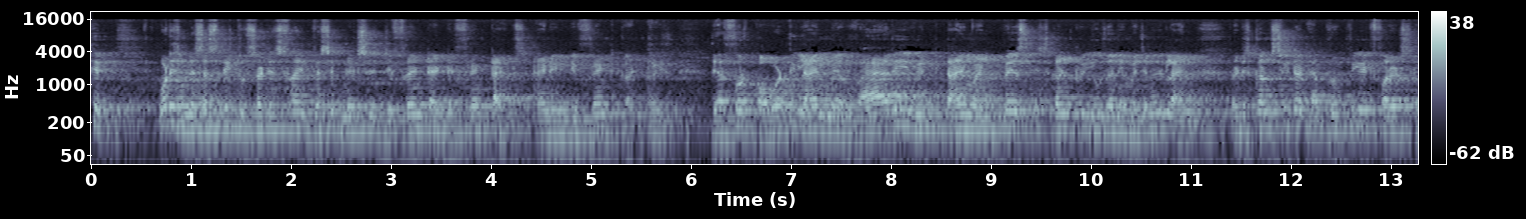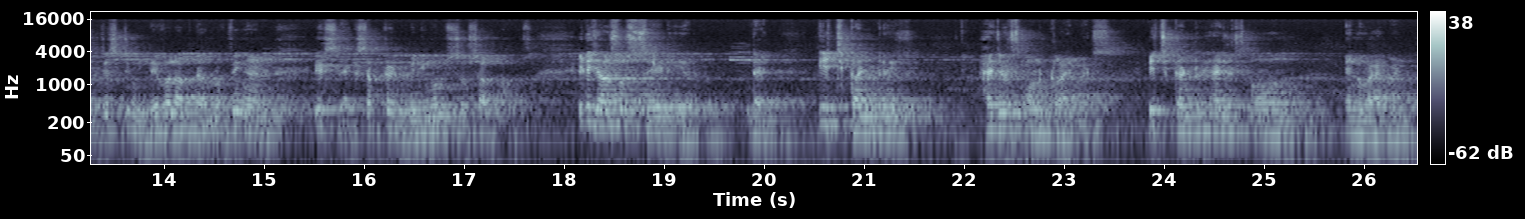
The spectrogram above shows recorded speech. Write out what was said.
फिर what is necessary to satisfy basic needs is different at different times and in different countries. Therefore, poverty line may vary with time and place. Each country use an imaginary line that is considered appropriate for its existing level of developing and its accepted minimum social norms. It is also said here that each country has its own climates. Each country has its own environment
